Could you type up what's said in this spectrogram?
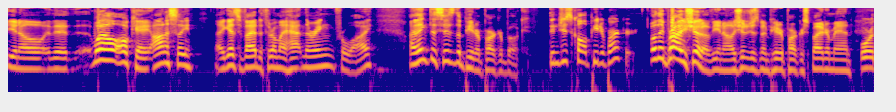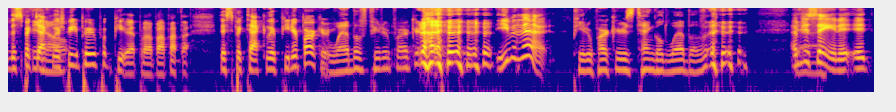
you know, the, well, okay. Honestly, I guess if I had to throw my hat in the ring for why, I think this is the Peter Parker book. Then just call it Peter Parker Well, they probably should have. You know, it should have just been Peter Parker Spider Man. or the Spectacular know. Peter, Peter, Peter blah, blah, blah, blah. the Spectacular Peter Parker. Web of Peter Parker. Even that. Peter Parker's tangled web of. I'm just saying it, it,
